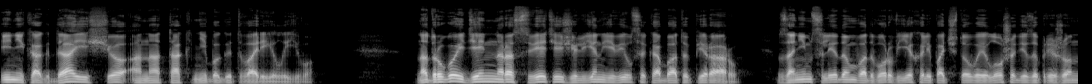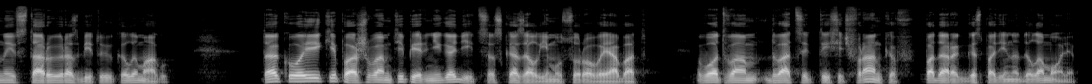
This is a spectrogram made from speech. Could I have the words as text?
и никогда еще она так не боготворила его. На другой день на рассвете Жюльен явился к абату Пирару. За ним следом во двор въехали почтовые лошади, запряженные в старую разбитую колымагу. «Такой экипаж вам теперь не годится», — сказал ему суровый аббат. «Вот вам двадцать тысяч франков, подарок господина Деламоля.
